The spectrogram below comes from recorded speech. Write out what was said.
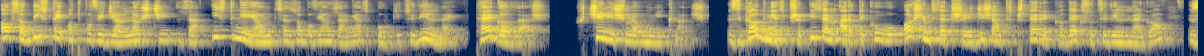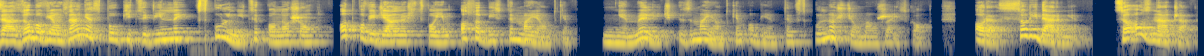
osobistej odpowiedzialności za istniejące zobowiązania spółki cywilnej. Tego zaś chcieliśmy uniknąć. Zgodnie z przepisem artykułu 864 Kodeksu Cywilnego, za zobowiązania spółki cywilnej wspólnicy ponoszą odpowiedzialność swoim osobistym majątkiem, nie mylić z majątkiem objętym wspólnością małżeńską, oraz solidarnie, co oznacza,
